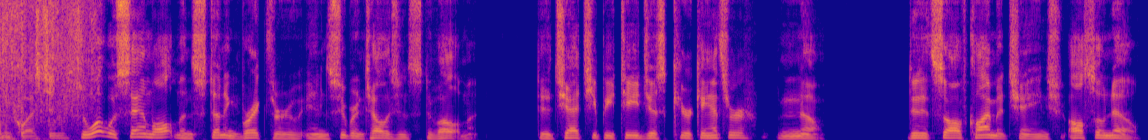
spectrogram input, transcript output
Any questions? So, what was Sam Altman's stunning breakthrough in superintelligence development? Did ChatGPT just cure cancer? No. Did it solve climate change? Also, no.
